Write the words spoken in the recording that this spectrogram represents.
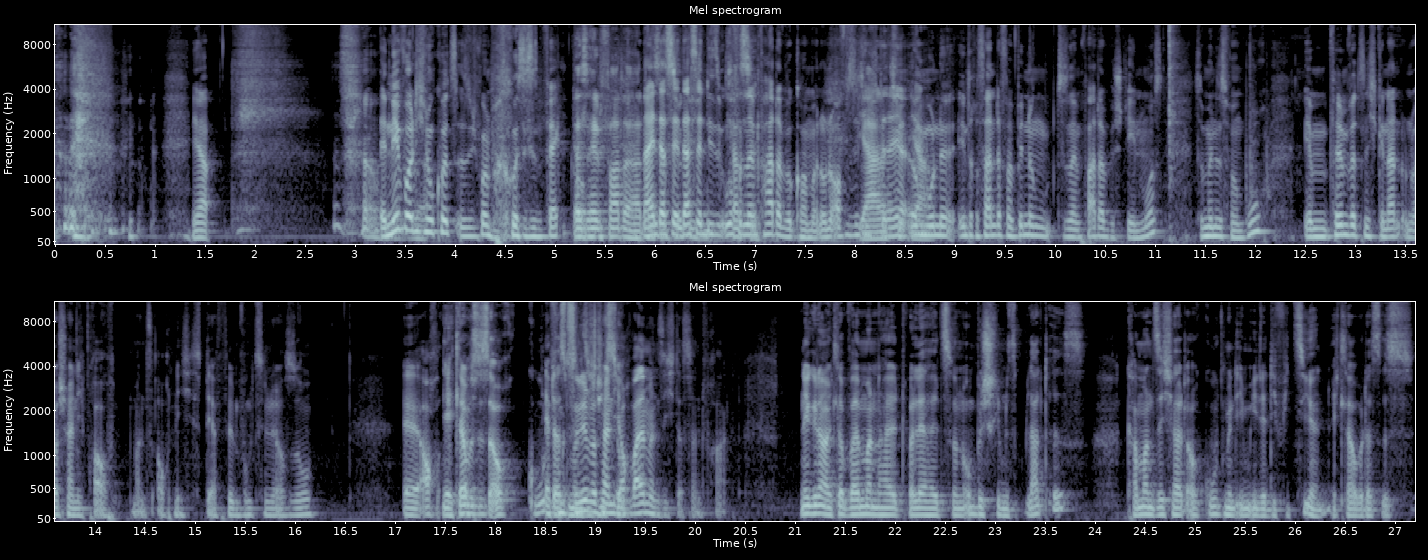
ja. Äh, nee, wollte ich nur kurz, also ich wollte mal kurz diesen Fact. Dass er einen Vater hat. Nein, das dass er, dass er diese Uhr von seinem Vater bekommen hat. Und offensichtlich Ja, da ja irgendwo eine interessante Verbindung zu seinem Vater bestehen muss. Zumindest vom Buch. Im Film wird es nicht genannt und wahrscheinlich braucht man es auch nicht. Der Film funktioniert auch so. Äh, auch, Ja, ich glaube, es ist auch gut, dass man funktioniert wahrscheinlich so, auch, weil man sich das dann fragt. Nee, genau, ich glaube, weil man halt, weil er halt so ein unbeschriebenes Blatt ist, kann man sich halt auch gut mit ihm identifizieren. Ich glaube, das ist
